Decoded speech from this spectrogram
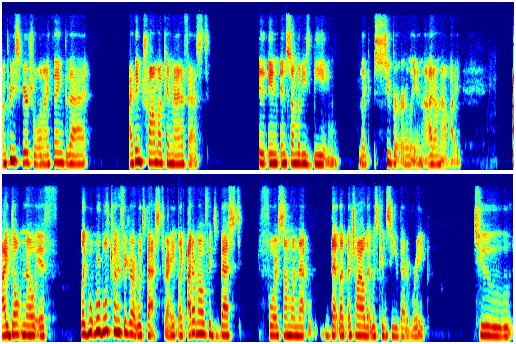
I'm pretty spiritual and I think that I think trauma can manifest in, in, in somebody's being like super early. And I don't know. I I don't know if like we're both trying to figure out what's best, right? Like I don't know if it's best for someone that that like a child that was conceived out of rape to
